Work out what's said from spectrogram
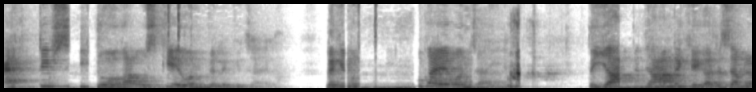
एक्टिव सी जो होगा, उसके ए वन पे लेके जाएगा। लेकिन मुझे C2 का ए वन चाहिए। तो यहाँ पे ध्यान रखिएगा, जैसे हमने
